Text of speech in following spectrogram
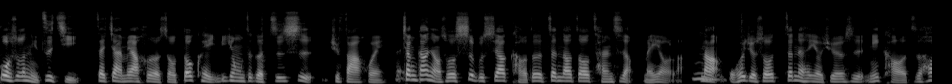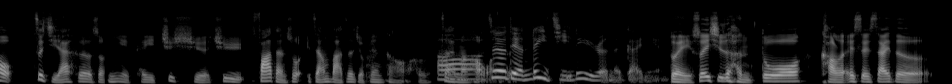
或者说你自己在家里面要喝的时候，都可以利用这个知识去发挥。像刚刚讲说，是不是要考这个证照之后才能吃酒？没有了。那我会觉得说，真的很有趣的是，你考了之后。自己来喝的时候，你也可以去学去发展，说怎样把这酒变得更好喝，这还蛮好玩。这有点利己利人的概念。对，所以其实很多考了 SSI 的，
